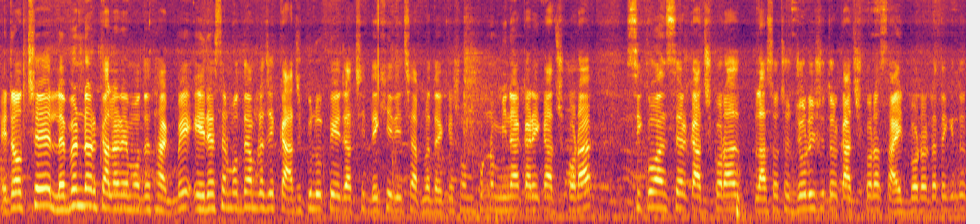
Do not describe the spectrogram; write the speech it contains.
এটা হচ্ছে লেভেন্ডার কালারের মধ্যে থাকবে। এই ড্রেসের মধ্যে আমরা যে কাজগুলো পেয়ে যাচ্ছি, দেখিয়ে দিচ্ছি আপনাদেরকে। সম্পূর্ণ মিনাকারি কাজ করা। সিকোয়েন্সের কাজ করা প্লাস হচ্ছে জরি সুতোর কাজ করা সাইড বর্ডারটাতে কিন্তু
